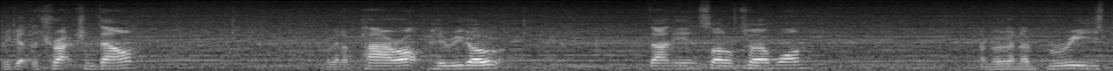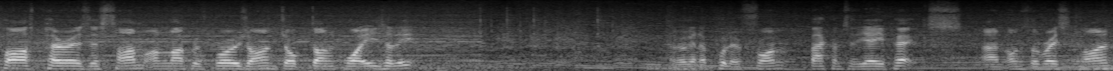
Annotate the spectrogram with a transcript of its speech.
We get the traction down. We're going to power up, here we go down the inside of turn one. And we're going to breeze past Perez this time, unlike with Grosjean, job done quite easily. And we're going to pull in front, back onto the apex and onto the racing line.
